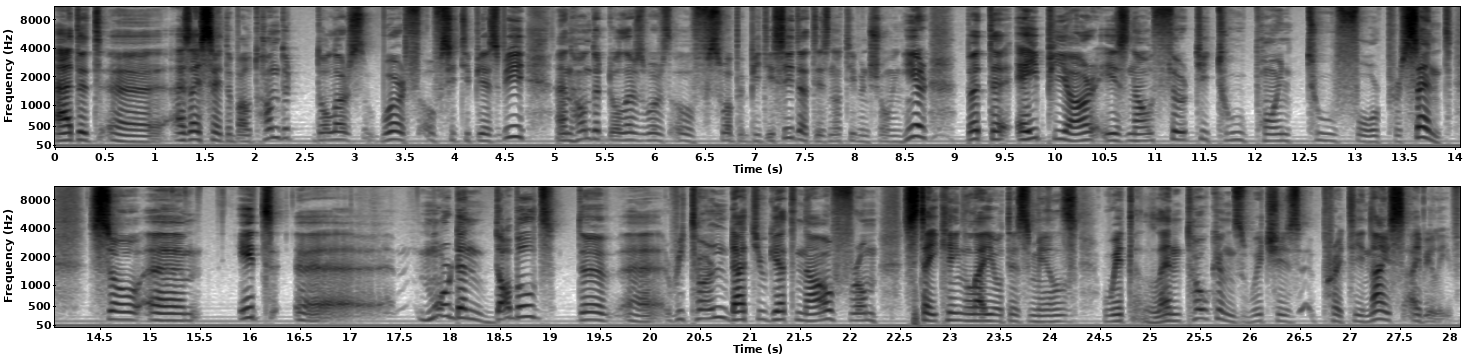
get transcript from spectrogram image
added uh, as I said about 100 dollars worth of CTPSB and hundred dollars worth of swap BTC that is not even showing here but the APR is now 32.24 percent. So um, it uh, more than doubled the uh, return that you get now from staking Liotes mills with LEN tokens, which is pretty nice, I believe.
